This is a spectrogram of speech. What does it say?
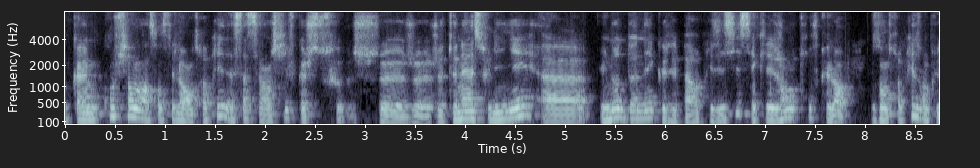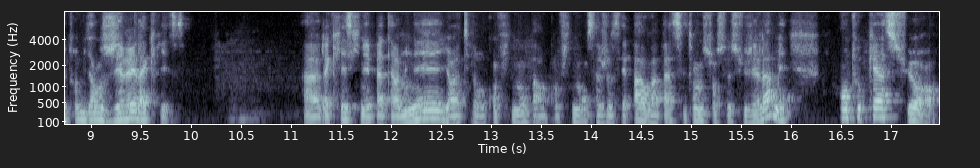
ont quand même confiance dans la santé de leur entreprise, et ça, c'est un chiffre que je, tenais à souligner. une autre donnée que je n'ai pas reprise ici, c'est que les gens trouvent que leurs entreprises ont plutôt bien géré la crise. Euh, la crise qui n'est pas terminée, il y aura-t-il reconfinement par reconfinement, ça je ne sais pas, on ne va pas s'étendre sur ce sujet-là, mais en tout cas sur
